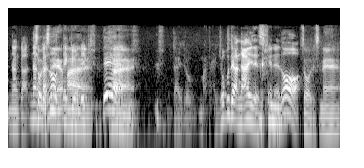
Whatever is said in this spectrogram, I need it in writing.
なんかなんかの適用できて、大丈夫まあ大丈夫ではないですけれど、そうですね。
